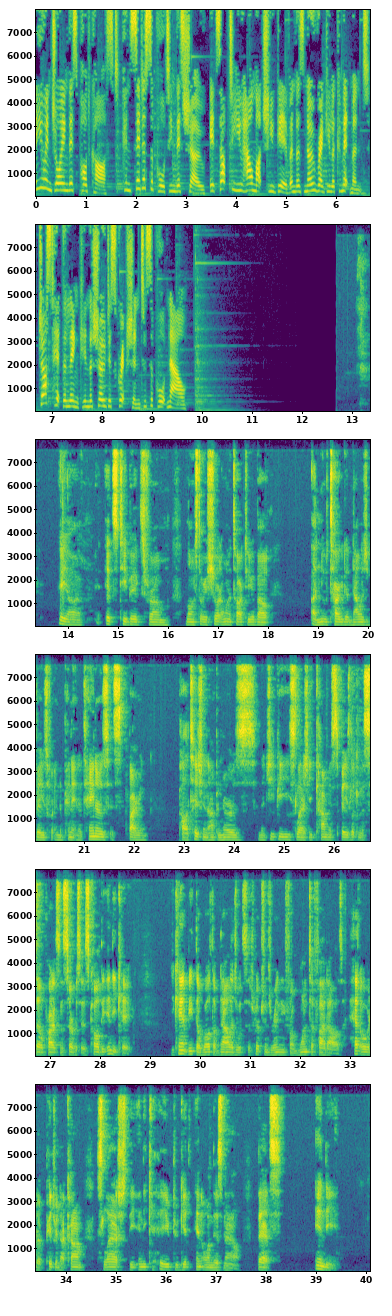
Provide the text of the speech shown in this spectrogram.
Are you enjoying this podcast? Consider supporting this show. It's up to you how much you give and there's no regular commitment. Just hit the link in the show description to support now. Hey y'all, it's T Biggs from Long Story Short. I want to talk to you about a new targeted knowledge base for independent entertainers, aspiring politicians, entrepreneurs in the GP slash e-commerce space looking to sell products and services called the Indie Cave. You can't beat the wealth of knowledge with subscriptions ranging from one to five dollars. Head over to patreon.com slash the Indie Cave to get in on this now. That's Indie,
